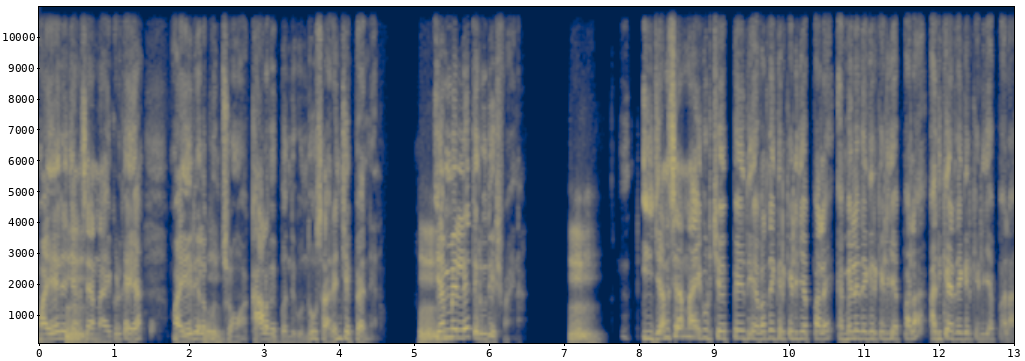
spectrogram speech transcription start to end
మా ఏరియా. జనసేన నాయకుడికి అయ్యా మా ఏరియాలో. కొంచెం కాలం ఇబ్బందిగా ఉంది ఒకసారి అని చెప్పాను నేను. ఎమ్మెల్యే తెలుగుదేశం ఆయన. ఈ జనసేన నాయకుడు చెప్పేది ఎవరి దగ్గరికి వెళ్ళి చెప్పాలి? ఎమ్మెల్యే దగ్గరికి వెళ్ళి చెప్పాలా? అధికారి దగ్గరికి వెళ్ళి చెప్పాలా.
